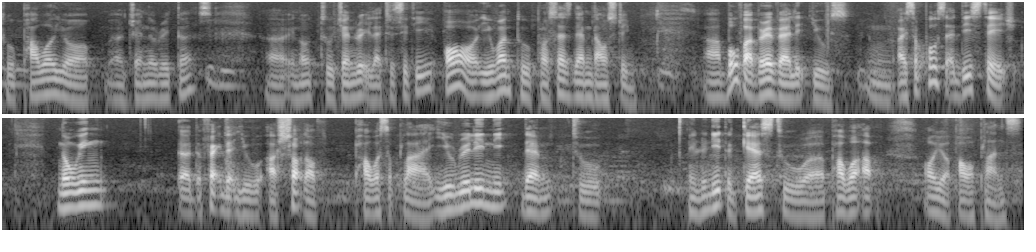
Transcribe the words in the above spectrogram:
to mm-hmm. power your uh, generators, mm-hmm. you know, to generate electricity, or you want to process them downstream. Yes. Uh, both are very valid use. Mm-hmm. Mm. I suppose at this stage, knowing uh, the fact that you are short of power supply, you really need them to, you really need the gas to uh, power up all your power plants.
